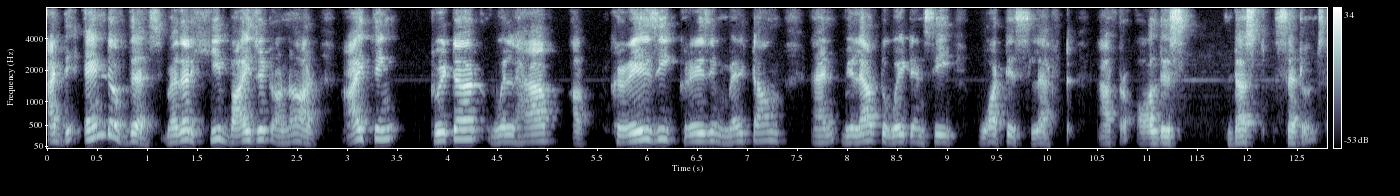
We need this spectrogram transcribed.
At the end of this, whether he buys it or not, I think Twitter will have a crazy, crazy meltdown, and we'll have to wait and see what is left after all this dust settles.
